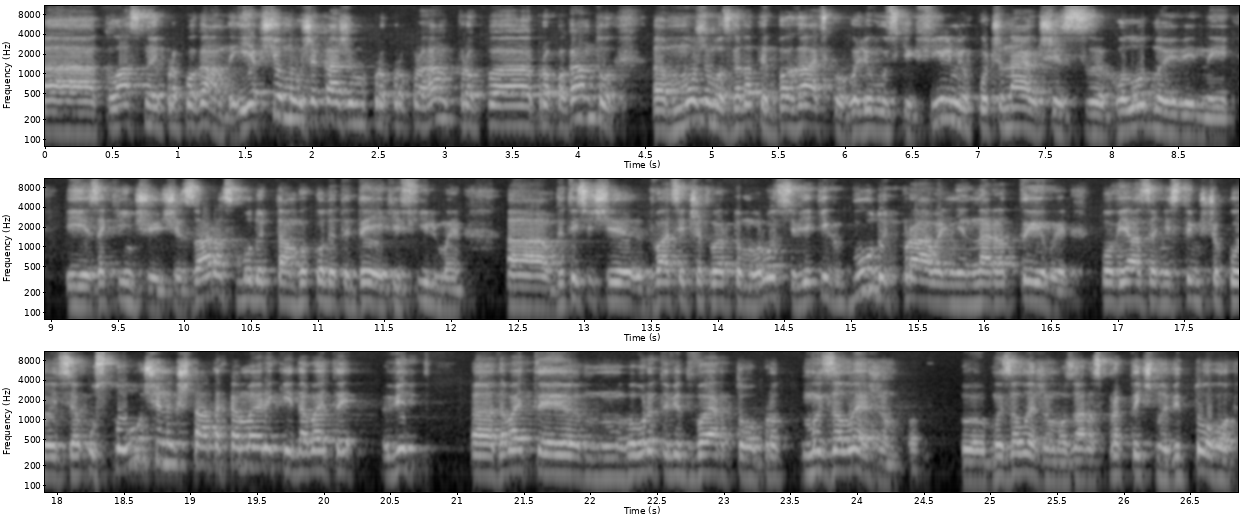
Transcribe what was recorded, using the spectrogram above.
е, класної пропаганди. І якщо ми вже кажемо про пропаганду, про е, пропаганду, е, можемо згадати багатько голівудських фільмів, починаючи з голодної війни і закінчуючи зараз, будуть там виходити деякі фільми е, в 2024 році, в яких будуть правильні наративи пов'язані з тим, що коїться у Сполучених Штатах Америки. І давайте від е, давайте говорити відверто про ми залежимо. е, Ми залежимо зараз практично від того,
